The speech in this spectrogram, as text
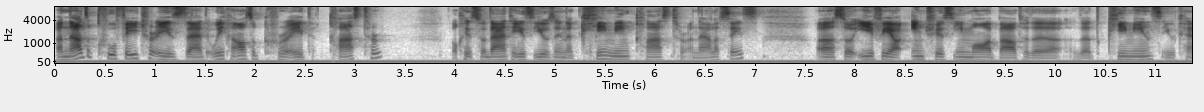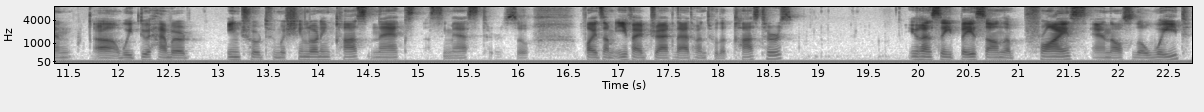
Another cool feature is that we can also create cluster. Okay, so that is using the k-mean cluster analysis. Uh, so if you are interested in more about the, the k-means, you can uh, we do have a intro to machine learning class next semester. So for example, if I drag that one to the clusters, you can see based on the price and also the weight,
